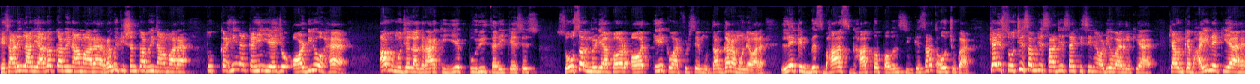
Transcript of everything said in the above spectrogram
खेसाड़ी लाल यादव का भी नाम आ रहा है रवि किशन का भी नाम आ रहा है। तो कहीं ना कहीं ये जो ऑडियो है, अब मुझे लग रहा है कि ये पूरी तरीके से सोशल मीडिया पर और एक बार फिर से मुद्दा गर्म होने वाला है। लेकिन विश्वास घात तो पवन सिंह के साथ हो चुका है। क्या ये सोची समझी साजिश है? किसी ने ऑडियो वायरल किया है? क्या उनके भाई ने किया है?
